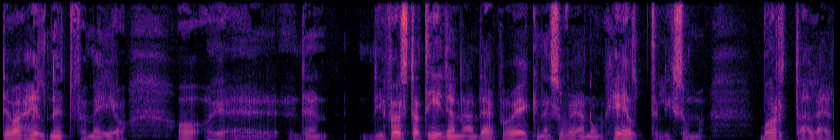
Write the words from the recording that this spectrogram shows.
Det var helt nytt för mig. Och, och, eh, den, de första tiderna där på Ekenäs så var jag nog helt liksom borta. Eller,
